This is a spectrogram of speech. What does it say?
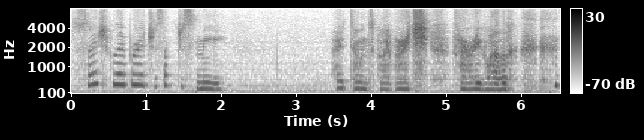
Does she play bridge? Is that just me? I don't play bridge very well.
